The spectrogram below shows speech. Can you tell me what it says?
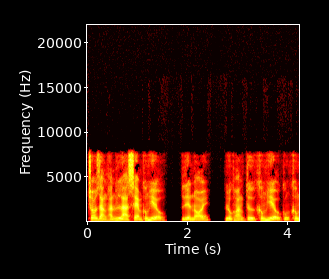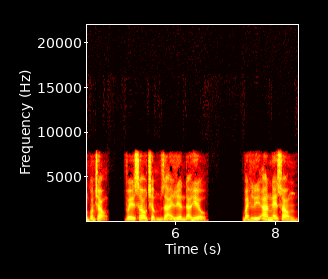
cho rằng hắn là xem không hiểu, liền nói, lục hoàng tử không hiểu cũng không quan trọng, về sau chậm rãi liền đã hiểu. Bách Lý An nghe xong,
